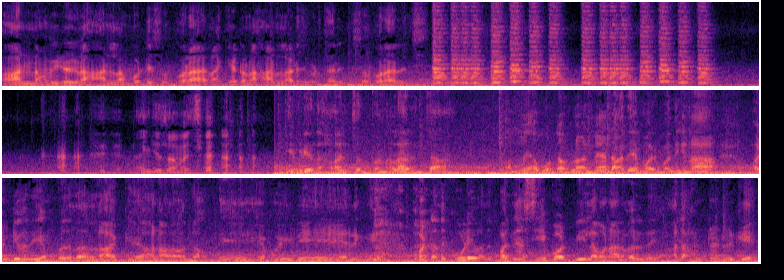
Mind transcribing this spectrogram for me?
ஹார்ன் நம்ம வீடியோக்குள்ள ஹார்ன்லாம் போட்டு சூப்பராக நான் கேட்டோன்னா ஹார்ன்லாம் அடித்து கொடுத்தாரு. சூப்பராக இருந்துச்சு. தேங்க்யூ ஸோ மச் இப்படி அந்த ஹார்ன் சத்தம் நல்லா இருந்துச்சா? செம்மையாக போட்டாப்லான்னு. அண்ட் அதே மாதிரி பார்த்தீங்கன்னா வண்டி வந்து எண்பதுல தான் லாக்கு அதனால் வந்து அப்படியே போயிட்டே இருக்குது பட் அது கூட வந்து பார்த்தீங்கன்னா சி போட் பி லெவன் ஆர் வருது. அது ஹண்ட்ரட் இருக்குது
